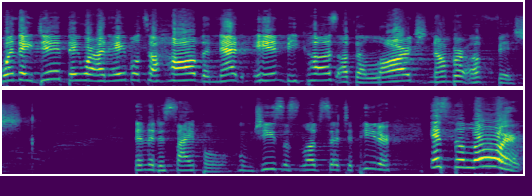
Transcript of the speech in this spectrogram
When they did, they were unable to haul the net in because of the large number of fish. Then the disciple, whom Jesus loved, said to Peter, It's the Lord.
